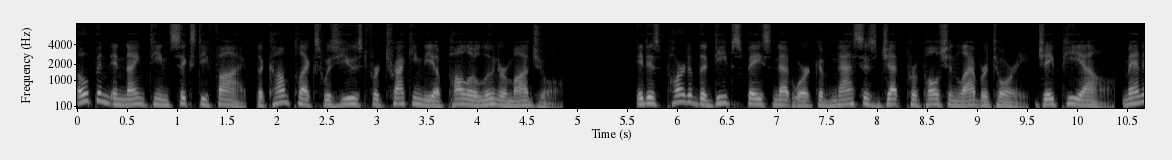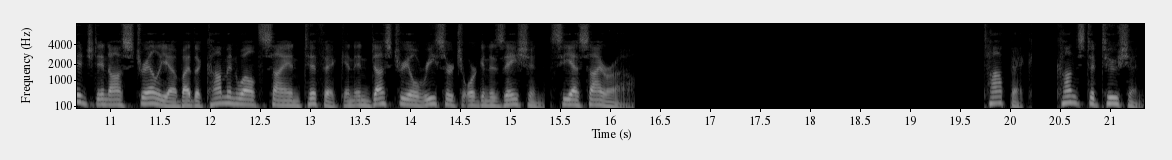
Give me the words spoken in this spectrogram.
Opened in 1965, the complex was used for tracking the Apollo lunar module. It is part of the Deep Space Network of NASA's Jet Propulsion Laboratory managed in Australia by the Commonwealth Scientific and Industrial Research Organisation Constitution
